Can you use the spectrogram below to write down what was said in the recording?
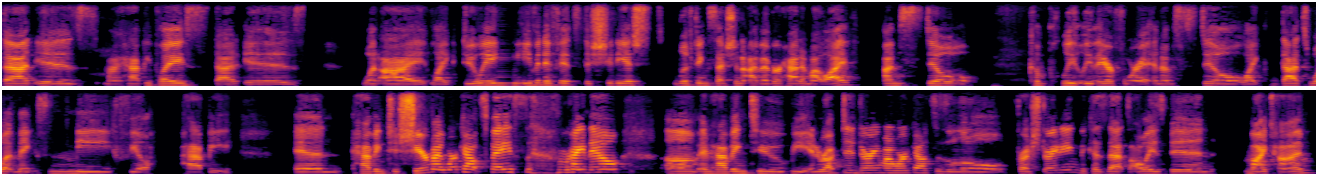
that is my happy place. That is what I like doing. Even if it's the shittiest lifting session I've ever had in my life, I'm still completely there for it and I'm still like that's what makes me feel happy and having to share my workout space right now um, and having to be interrupted during my workouts is a little frustrating because that's always been my time.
